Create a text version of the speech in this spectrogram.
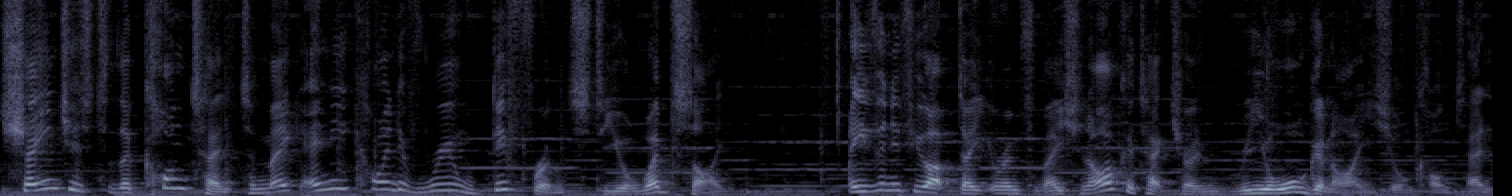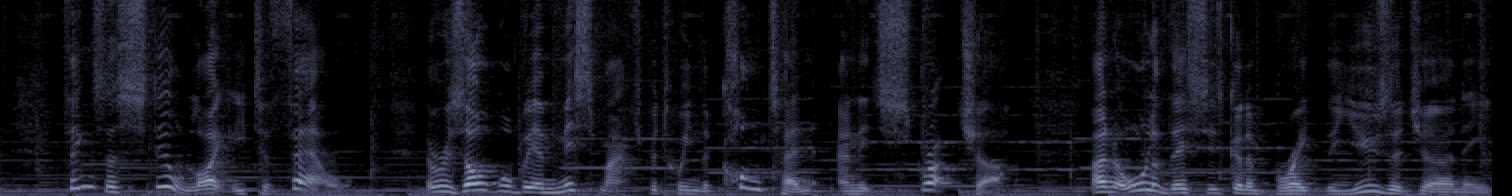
changes to the content to make any kind of real difference to your website. Even if you update your information architecture and reorganize your content, things are still likely to fail. The result will be a mismatch between the content and its structure. And all of this is going to break the user journey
